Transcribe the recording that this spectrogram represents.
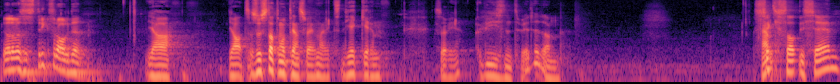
Ja, dat was een strikvraag dan. Ja, ja het- zo staat hem op transfermarkt. Die kern. Sorry. Hè. Wie is de tweede dan? Seks zal het niet zijn.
